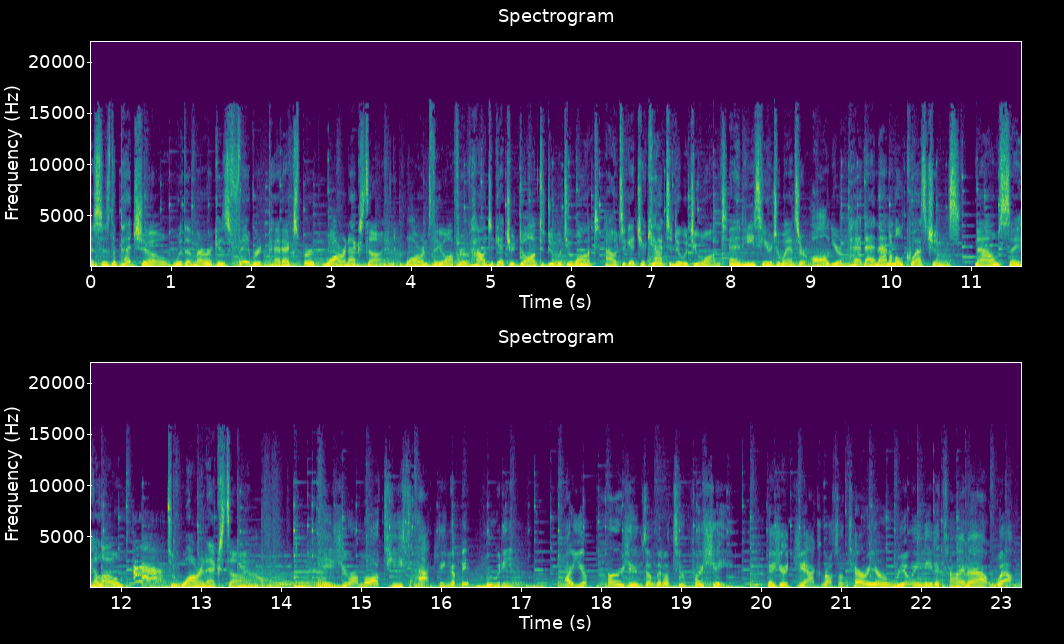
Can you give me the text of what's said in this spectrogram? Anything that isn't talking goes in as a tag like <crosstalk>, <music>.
This is The Pet Show with America's favorite pet expert, Warren Eckstein. Warren's the author of How to Get Your Dog to Do What You Want, How to Get Your Cat to Do What You Want, and he's here to answer all your pet and animal questions. Now, say hello to Warren Eckstein. Is your Maltese acting a bit moody? Are your Persians a little too pushy? Does your Jack Russell Terrier really need a timeout? Well,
